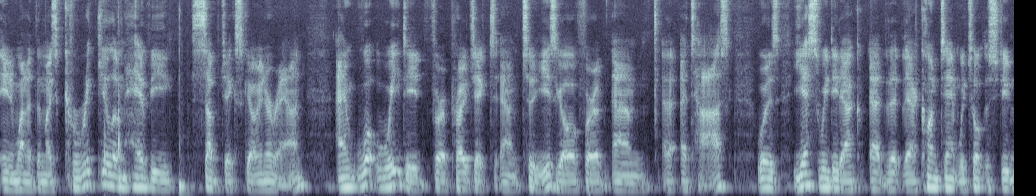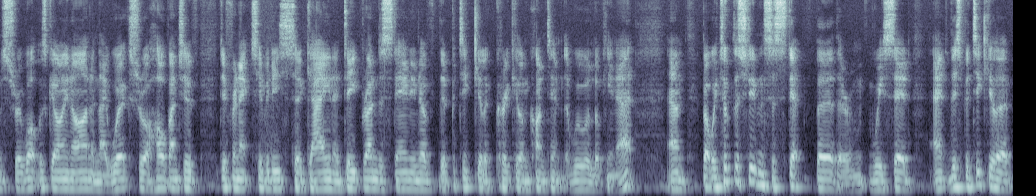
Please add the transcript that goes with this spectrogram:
in one of the most curriculum heavy subjects going around. And what we did for a project um, two years ago, for a, um, a, a, task, was yes, we did our, uh, the, our content. We talked the students through what was going on, and they worked through a whole bunch of different activities to gain a deeper understanding of the particular curriculum content that we were looking at. Um, but we took the students a step further and we said, and this particular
